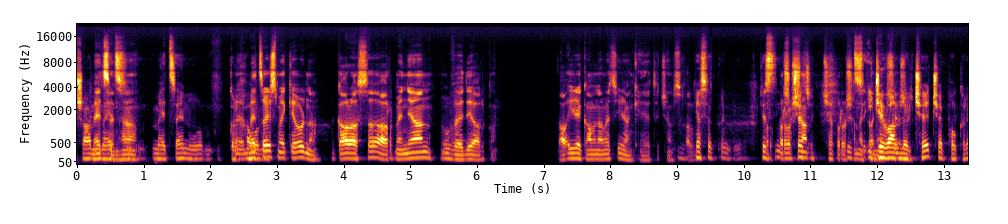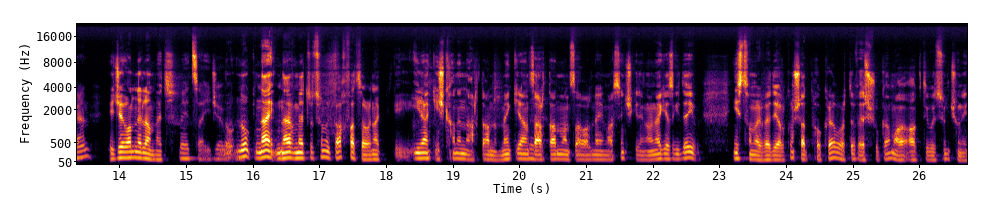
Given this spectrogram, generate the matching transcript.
շատ Մեծ են, հա։ մեծ են ու գլխավոր մեծերից մեկը որն է կարասը արմենիան ու վեդիալկոն իրեք ամենամեծ իրանք են եթե չեմ սխալվում Ես ես ինչ չէ, չէ պրոշանը Իջևանն էլ չէ, չէ փոքր են։ Իջևանն էլ է մեծ։ մեծ է Իջևանը։ Ну, նայ նաև մեծությունը կախված է, օրինակ իրանք ինչքան են արտանում։ Մենք իրանց արտանման ծավալների մասին չգիտենք։ Օրինակ ես գիտեի ինձ թվում էր վեդիալկոն շատ փոքր է, որովհետև այս շուկան ակտիվություն չունի,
